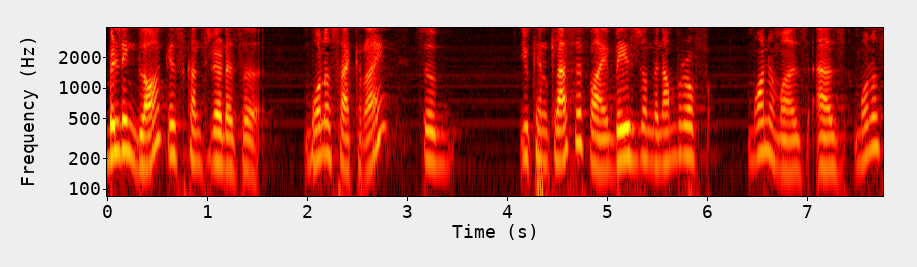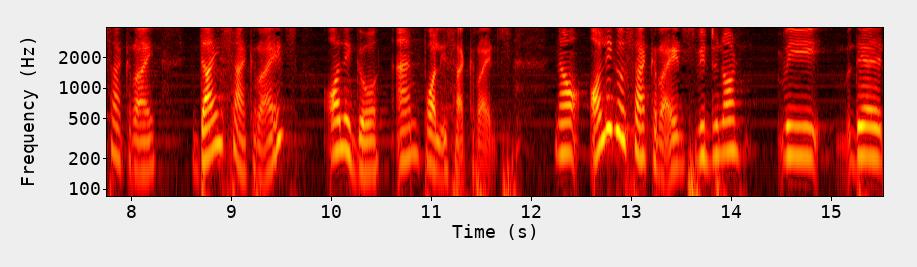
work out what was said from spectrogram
building block is considered as a monosaccharide. So you can classify based on the number of monomers as monosaccharide, disaccharides, oligo, and polysaccharides. Now, oligosaccharides, we do not, we they're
